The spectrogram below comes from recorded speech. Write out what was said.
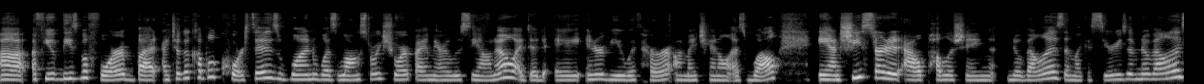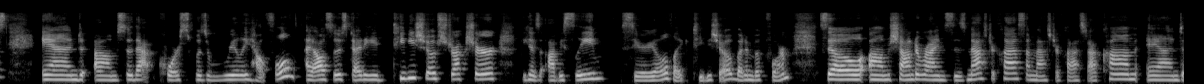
uh, a few of these before, but I took a couple courses. One was Long Story Short by Mary Luciano. I did a interview with her on my channel as well. And she started out publishing novellas and like a series of novellas. And um, so that course was really helpful. I also studied TV show structure because obviously serial, like TV show, but in book form. So um, Shonda Rhimes' masterclass on masterclass.com. And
